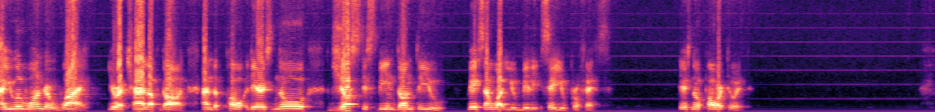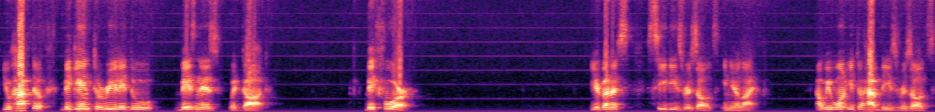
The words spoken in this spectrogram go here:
And you will wonder why you're a child of God and the power, there is no justice being done to you based on what you believe, say you profess. There's no power to it. You have to begin to really do business with God before you're going to see these results in your life. And we want you to have these results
